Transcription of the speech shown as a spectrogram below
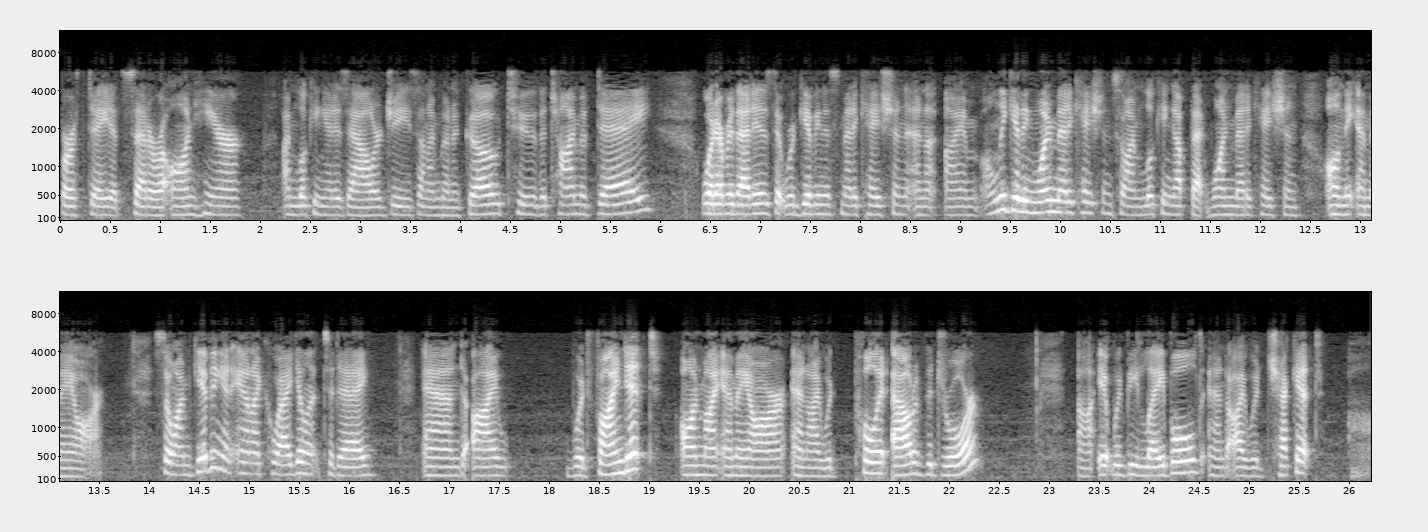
birth date, et cetera, on here. I'm looking at his allergies, and I'm going to go to the time of day, whatever that is that we're giving this medication, and I, am only giving one medication, so I'm looking up that one medication on the MAR. So I'm giving an anticoagulant today, and I would find it on my MAR, and I would pull it out of the drawer. Uh, it would be labeled, and I would check it uh,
